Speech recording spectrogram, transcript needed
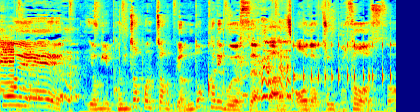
혀에 여기 번쩍번쩍 면도칼이 보였어 약간 어 나 좀 무서웠어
